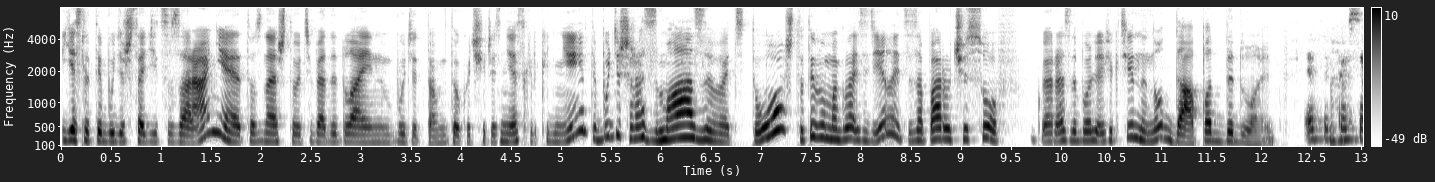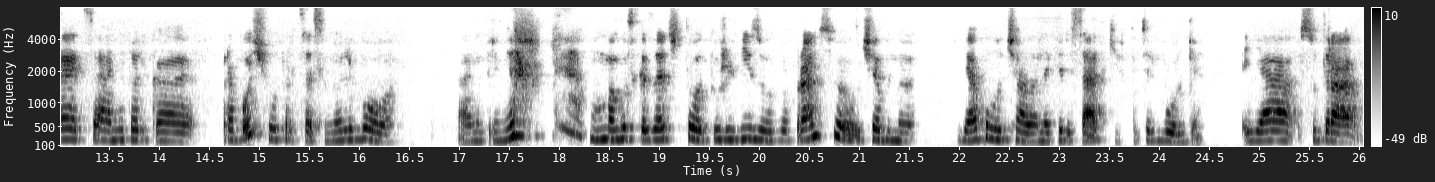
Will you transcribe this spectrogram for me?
если ты будешь садиться заранее, то знаешь, что у тебя дедлайн будет там только через несколько дней, ты будешь размазывать то, что ты бы могла сделать за пару часов гораздо более эффективно, но да, под дедлайн. Это касается не только рабочего процесса, но любого. А, например, могу сказать, что ту же визу во Францию учебную я получала на пересадке в Петербурге. Я с утра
